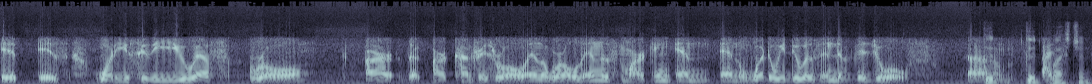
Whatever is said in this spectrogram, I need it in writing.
it is what do you see the U.S. role, our the, our country's role in the world in this marking, and and what do we do as individuals? Good, Um, good I- question.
